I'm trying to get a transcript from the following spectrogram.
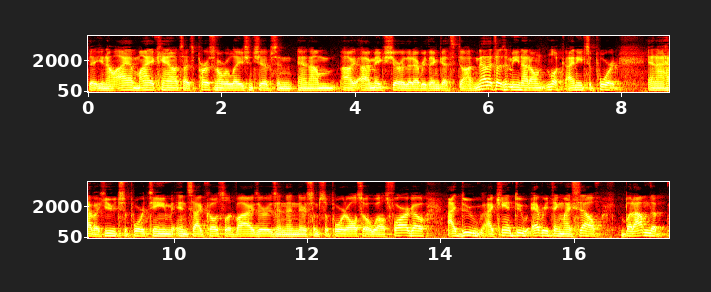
that you know I have my accounts, that's personal relationships, and and I'm I, I make sure that everything gets done. Now that doesn't mean I don't look. I need support and I have a huge support team inside Coastal Advisors, and then there's some support also at Wells Fargo. I do, I can't do everything myself, but I'm the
